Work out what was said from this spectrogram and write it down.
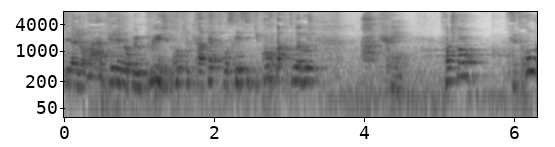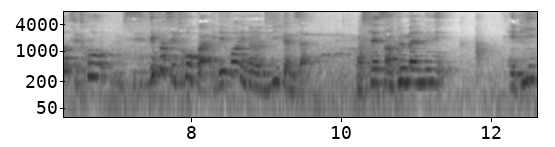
Tu là, genre, ah purée, j'en peux plus, j'ai trop de trucs à faire, trop stressé, tu cours partout à gauche. Ah purée. Franchement, c'est trop, c'est trop. Des fois, c'est trop, quoi. Et des fois, on est dans notre vie comme ça on se laisse un peu malmener. Et puis,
